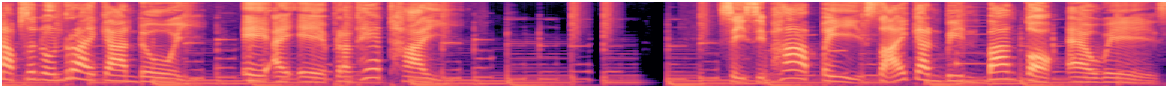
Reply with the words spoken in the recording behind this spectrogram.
นับสนุนรายการโดย AIA ประเทศไทย 45 ปี สายการบินบางกอกแอร์เวย์ส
